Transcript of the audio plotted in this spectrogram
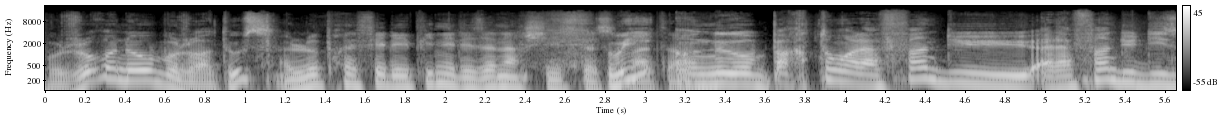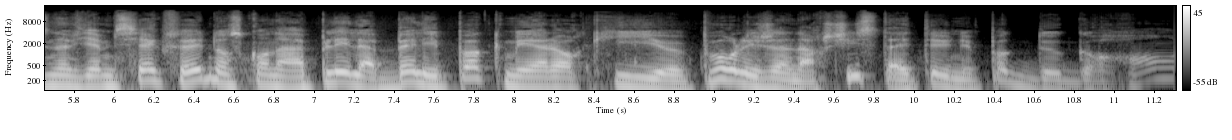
Bonjour Renaud, bonjour à tous. Le préfet Lépine et les anarchistes ce Oui, matin. nous partons à la fin du à la fin du 19e siècle, vous savez, dans ce qu'on a appelé la belle époque, mais alors qui, euh, pour les anarchistes, a été une époque de grande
